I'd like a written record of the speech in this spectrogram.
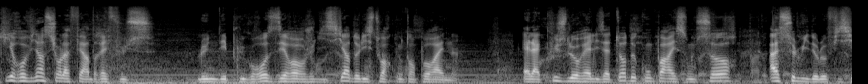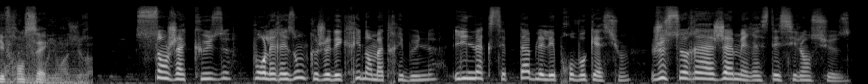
qui revient sur l'affaire Dreyfus, l'une des plus grosses erreurs judiciaires de l'histoire contemporaine. Elle accuse le réalisateur de comparer son sort à celui de l'officier français. Sans j'accuse, pour les raisons que je décris dans ma tribune, l'inacceptable et les provocations, je serai à jamais restée silencieuse.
